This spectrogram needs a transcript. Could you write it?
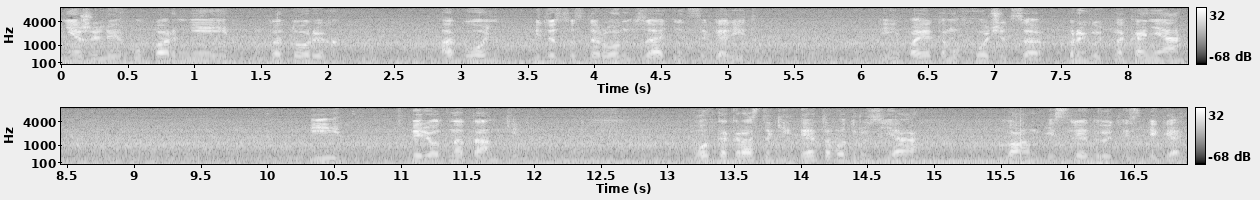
нежели у парней, у которых огонь и тестостерон в заднице горит. И поэтому хочется прыгнуть на коня и вперед на танки. Вот как раз таки этого, друзья, вам и следует избегать.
